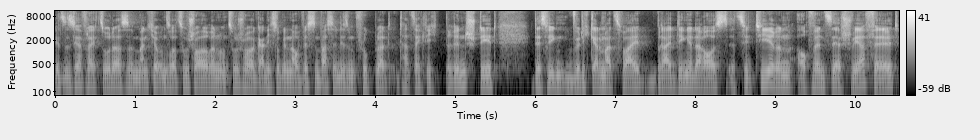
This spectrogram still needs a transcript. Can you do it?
Jetzt ist ja vielleicht so, dass manche unserer Zuschauerinnen und Zuschauer gar nicht so genau wissen, was in diesem Flugblatt tatsächlich drinsteht. Deswegen würde ich gerne mal zwei, drei Dinge daraus zitieren, auch wenn es sehr schwer fällt.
